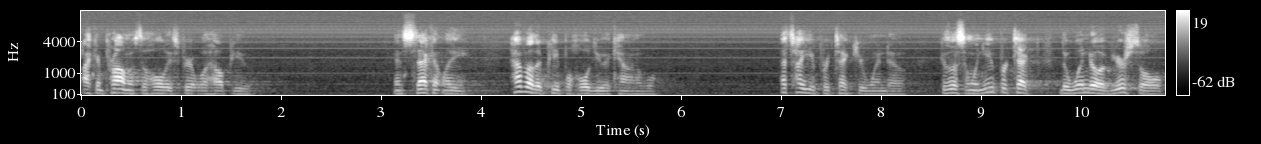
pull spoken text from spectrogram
I can promise the Holy Spirit will help you. And secondly, have other people hold you accountable. That's how you protect your window. Because listen, when you protect the window of your soul,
